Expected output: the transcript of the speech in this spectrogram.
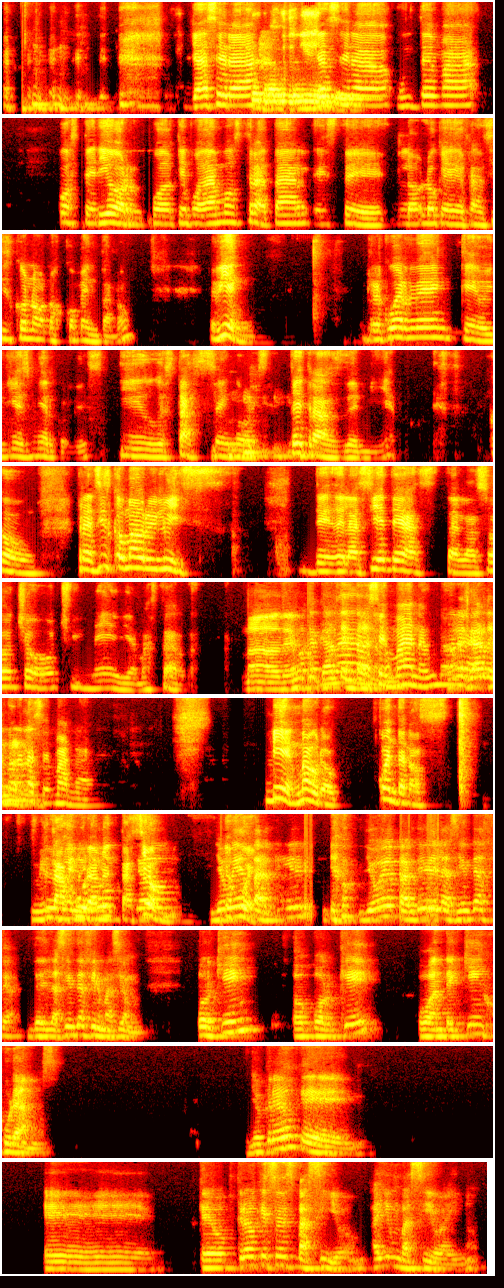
ya será, ya será un tema posterior que podamos tratar este, lo, que Francisco no, nos comenta, ¿no? Bien, recuerden que hoy día es miércoles y estás en los Tetras de miércoles con Francisco Mauro y Luis desde las 7 hasta las 8, 8 y media más tarde. No, tenemos que acabar una la semana, una, hora, la semana. Bien, Mauro, cuéntanos la juramentación. Yo, voy a partir, yo, voy a partir de la, siguiente, de la siguiente afirmación. ¿Por quién o por qué o ante quién juramos? Yo creo que eh, creo, creo que eso es vacío, hay un vacío ahí, ¿no?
